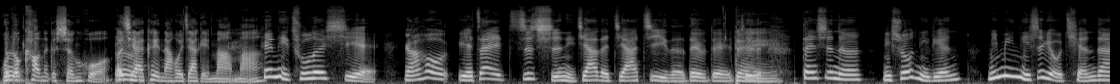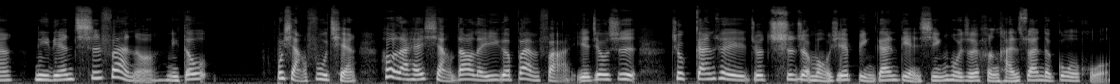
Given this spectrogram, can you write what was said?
我都靠那个生活，而且还可以拿回家给妈妈。跟你除了写，然后也在支持你家的家计了，对不对？对。但是呢，你说你连明明你是有钱的，你连吃饭哦，你都不想付钱，后来还想到了一个办法，也就是。就干脆就吃着某些饼干点心，或者很寒酸的过活。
